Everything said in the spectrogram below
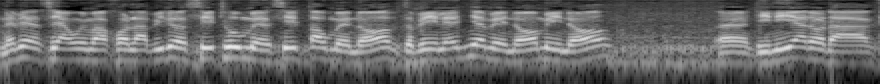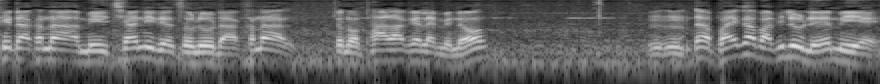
နေ့ပြန်ဆရာဝန်ပါခေါ်လာပြီးတော့ဆေးထိုးမယ်ဆေးတောက်မယ်နော်သပင်လည်းညှက်မယ်နော်အမေနော်အဲဒီနေ့ကတော့ဒါခိတ္တခဏအမေချမ်းနေတယ်ဆိုလို့ဒါခဏကျွန်တော်ထားလာခဲ့လိုက်မယ်နော်အင်းအင်းအဲ့ဘိုက်ကဘာဖြစ်လို့လဲအမေရဲ့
